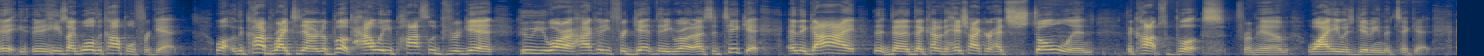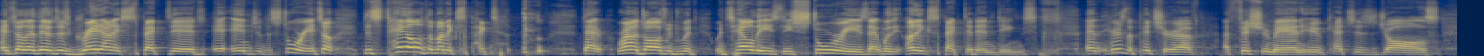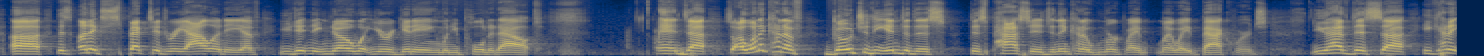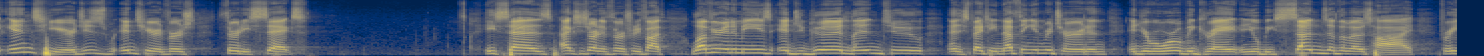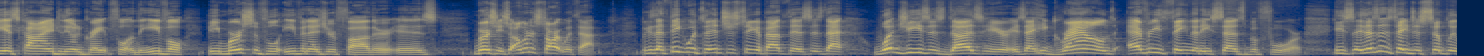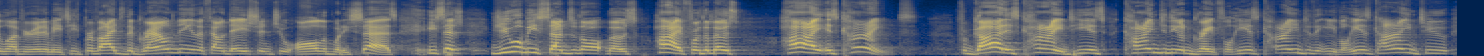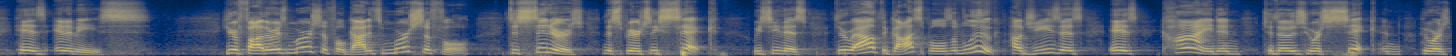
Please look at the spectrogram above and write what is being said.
And he's like, well, the cop will forget. Well, the cop writes it down in a book. How would he possibly forget who you are? How could he forget that he wrote us a ticket? And the guy, the, the, the kind of the hitchhiker, had stolen the cop's books from him why he was giving the ticket. And so there's this great unexpected end to the story. And so this tales of unexpected that Ronald Dahl's would, would, would tell these, these stories that with unexpected endings. And here's a picture of a fisherman who catches jaws. Uh, this unexpected reality of you didn't know what you were getting when you pulled it out. And uh, so I want to kind of go to the end of this this passage and then kind of work my, my way backwards. You have this, uh, he kind of ends here, Jesus ends here in verse 36. He says, actually starting in verse 35, love your enemies and do good, lend to, and expecting nothing in return, and, and your reward will be great, and you'll be sons of the Most High, for he is kind to the ungrateful and the evil. Be merciful even as your Father is mercy. So I'm going to start with that. Because I think what's interesting about this is that what Jesus does here is that he grounds everything that he says before. He, doesn't say just simply love your enemies. He provides the grounding and the foundation to all of what he says. He says, You will be sons of the Most High, for the Most High is kind. For God is kind. He is kind to the ungrateful. He is kind to the evil. He is kind to his enemies. Your Father is merciful. God is merciful to sinners, the spiritually sick. We see this throughout the Gospels of Luke, how Jesus is kind and to those who are sick and who are,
